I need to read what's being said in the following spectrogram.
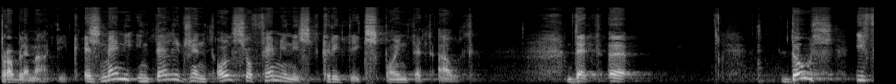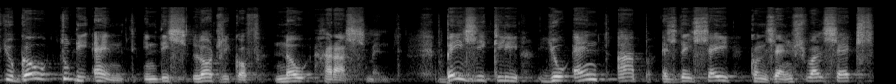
problematic. As many intelligent, also feminist critics pointed out, that uh, those, if you go to the end in this logic of no harassment, basically you end up, as they say, consensual sex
